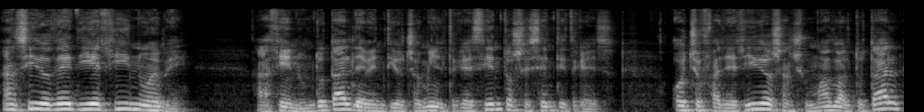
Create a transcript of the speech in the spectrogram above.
han sido de 19, haciendo un total de 28.363. 8 fallecidos han sumado al total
